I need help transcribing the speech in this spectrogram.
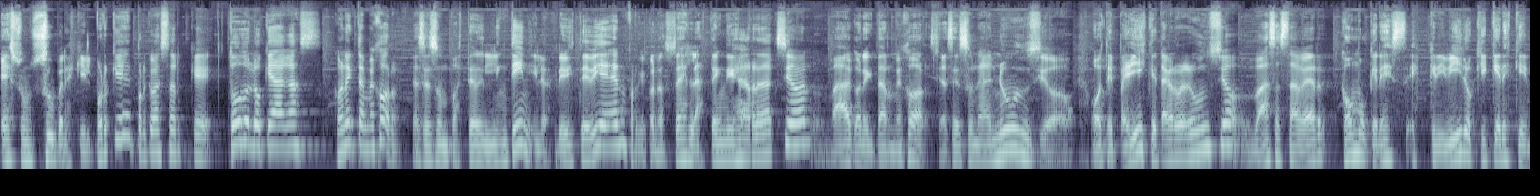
es un super skill. ¿Por qué? Porque va a hacer que todo lo que hagas conecta mejor. Si haces un posteo en LinkedIn y lo escribiste bien, porque conoces las técnicas de redacción, va a conectar mejor. Si haces un anuncio o te pedís que te hagan un anuncio, vas a saber cómo querés escribir o qué querés que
